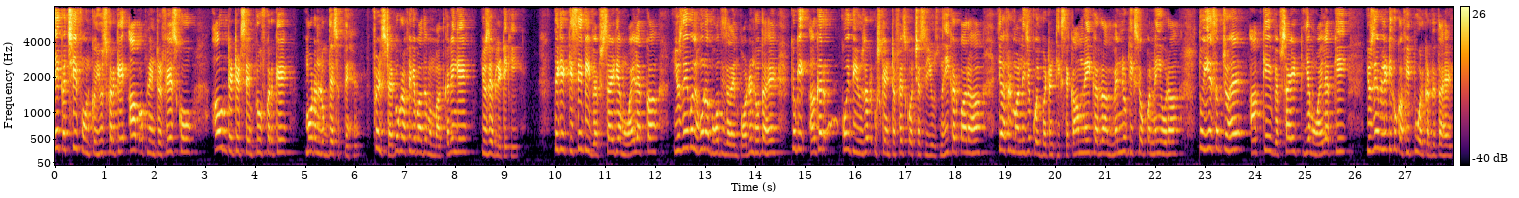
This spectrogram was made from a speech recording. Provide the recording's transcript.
एक अच्छी फ़ोन को यूज़ करके आप अपने इंटरफेस को आउटडेटेड से इम्प्रूव करके मॉडर्न लुक दे सकते हैं। फ्रेंड्स टाइपोग्राफी के बाद अब हम बात करेंगे यूजेबिलिटी की। देखिए, किसी भी वेबसाइट या मोबाइल ऐप का यूजेबल होना बहुत ही ज़्यादा इंपॉर्टेंट होता है, क्योंकि अगर कोई भी यूज़र उसके इंटरफेस को अच्छे से यूज़ नहीं कर पा रहा, या फिर मान लीजिए कोई बटन ठीक से काम नहीं कर रहा मेन्यू ठीक से ओपन नहीं हो रहा तो ये सब जो है आपकी वेबसाइट या मोबाइल ऐप की यूजेबिलिटी को काफ़ी पुअर कर देता है।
